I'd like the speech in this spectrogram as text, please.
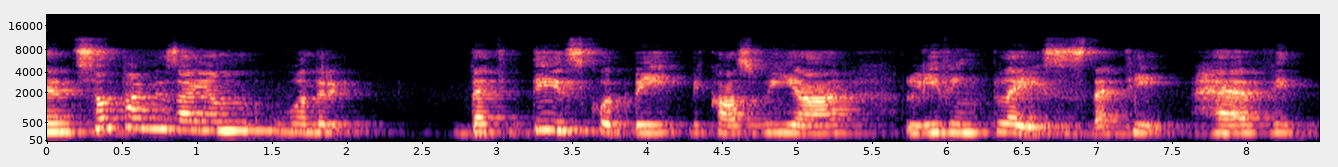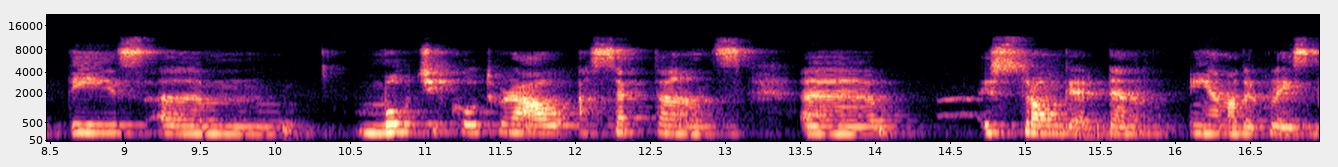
And sometimes I am wondering that this could be because we are living places that have this um, multicultural acceptance uh, stronger than in another place.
